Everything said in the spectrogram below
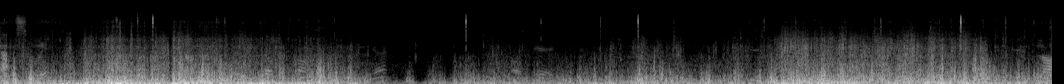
A w sumie? No,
